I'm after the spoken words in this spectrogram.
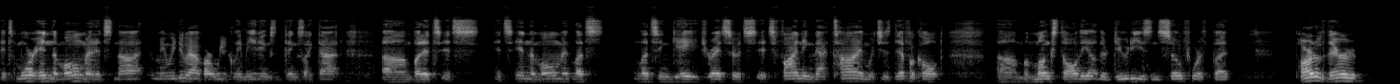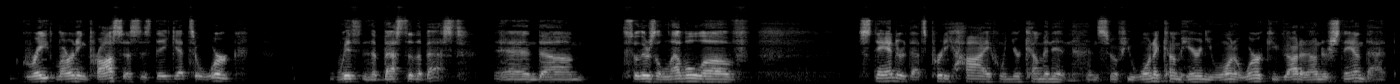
it's more in the moment. It's not. I mean, we do have our weekly meetings and things like that, um, but it's it's it's in the moment. Let's let's engage, right? So it's it's finding that time, which is difficult um, amongst all the other duties and so forth. But part of their great learning process is they get to work with the best of the best, and um, so there's a level of standard that's pretty high when you're coming in. And so if you want to come here and you want to work, you got to understand that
